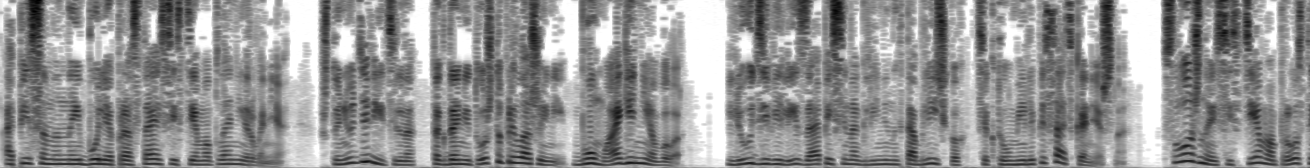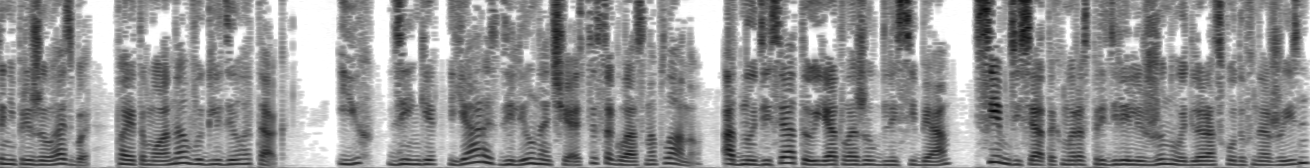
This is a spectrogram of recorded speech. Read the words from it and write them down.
описана наиболее простая система планирования. Что неудивительно, тогда не то что приложений, бумаги не было. Люди вели записи на глиняных табличках, те, кто умели писать, конечно. Сложная система просто не прижилась бы, поэтому она выглядела так. Их, деньги, я разделил на части согласно плану. Одну десятую я отложил для себя, семь десятых мы распределили с женой для расходов на жизнь,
